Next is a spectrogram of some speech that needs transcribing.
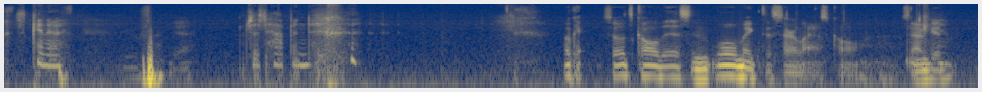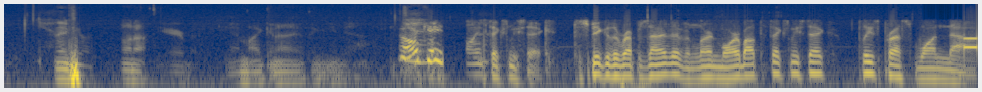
Just kind of. Just happened. Okay, so let's call this, and we'll make this our last call. Sound good? Yeah. And then if you want going off the air, but yeah, Mike and I, I think need to. Okay. Calling Fix Me Stick. To speak with a representative and learn more about the Fix Me Stick, please press 1 now.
